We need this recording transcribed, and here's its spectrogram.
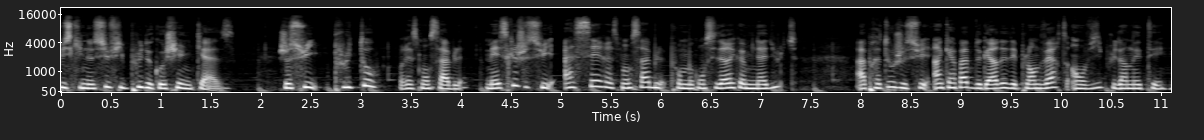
puisqu'il ne suffit plus de cocher une case. Je suis plutôt responsable, mais est-ce que je suis assez responsable pour me considérer comme une adulte? Après tout, je suis incapable de garder des plantes vertes en vie plus d'un été.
